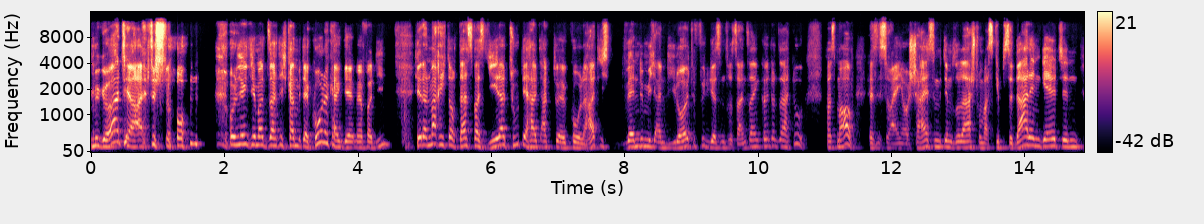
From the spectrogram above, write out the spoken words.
mir gehört der alte Strom und irgendjemand sagt, ich kann mit der Kohle kein Geld mehr verdienen, ja, dann mache ich doch das, was jeder tut, der halt aktuell Kohle hat. Ich wende mich an die Leute, für die das interessant sein könnte und sage, du, pass mal auf, das ist doch eigentlich auch scheiße mit dem Solarstrom. Was gibst du da denn Geld hin?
